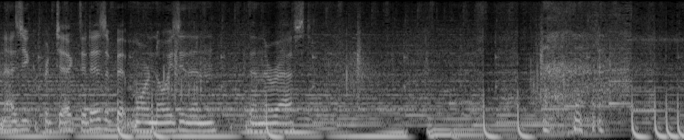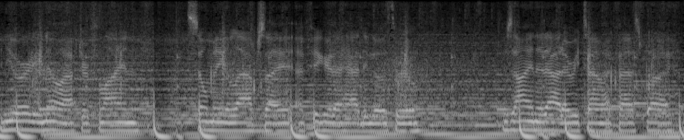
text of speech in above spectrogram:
And as you can predict, it is a bit more noisy than, than the rest. and you already know after flying so many laps, I, I figured I had to go through. I was eyeing it out every time I passed by.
